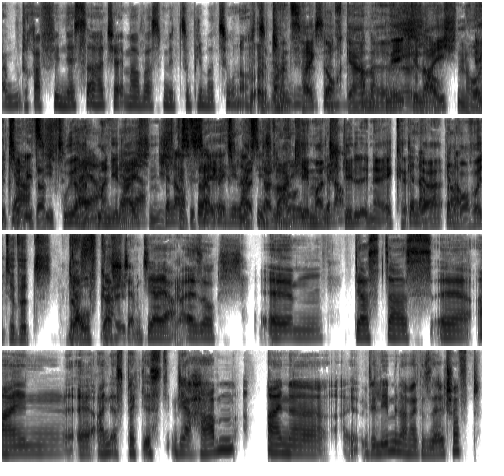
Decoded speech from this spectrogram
ja. gut, Raffinesse hat ja immer was mit Sublimation auch zu tun. Man zeigt auch gerne nee, genau. Leichen heute. Ja. Das, früher hat man die Leichen nicht genau, gezeigt. Leichen da lag jemand genau. still in der Ecke. Genau, genau. Aber heute wird draufgehalten. Das, das stimmt, ja, ja. Also ähm, dass das äh, ein, äh, ein Aspekt ist. Wir haben eine, wir leben in einer Gesellschaft,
